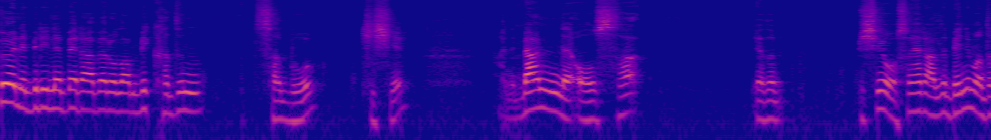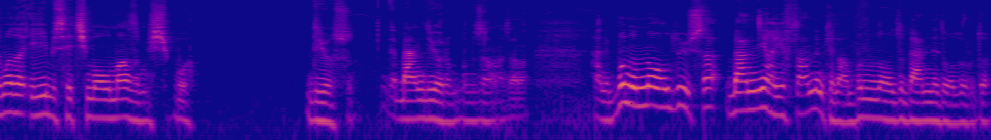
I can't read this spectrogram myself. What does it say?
böyle biriyle beraber olan bir kadınsa bu kişi hani benle olsa ya da bir şey olsa herhalde benim adıma da iyi bir seçim olmazmış bu diyorsun. Ben diyorum bunu zaman zaman. Hani bununla olduysa ben niye hayıflandım ki lan bunun oldu benle de olurdu.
